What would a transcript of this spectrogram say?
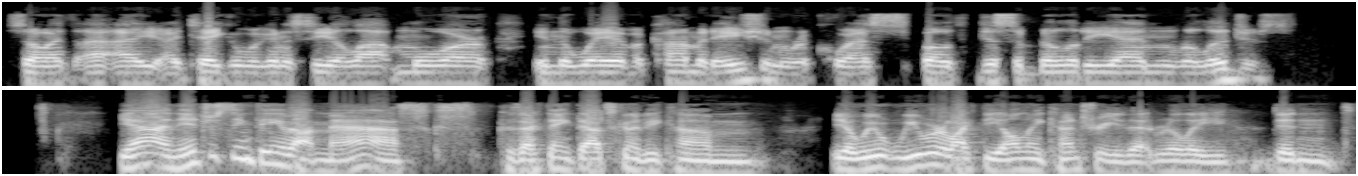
So I, I, I take it we're going to see a lot more in the way of accommodation requests, both disability and religious. Yeah, and the interesting thing about masks, because I think that's going to become, you know, we we were like the only country that really didn't,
